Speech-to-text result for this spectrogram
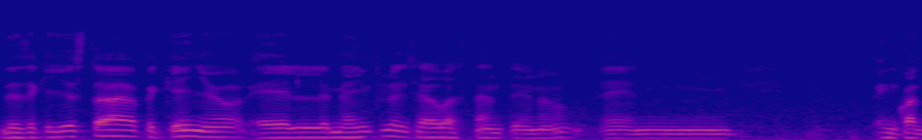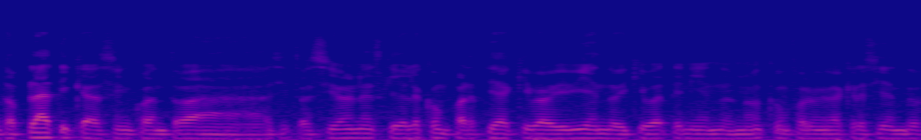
desde que yo estaba pequeño, él me ha influenciado bastante, ¿no? En, en cuanto a pláticas, en cuanto a situaciones que yo le compartía que iba viviendo y que iba teniendo, ¿no? Conforme iba creciendo.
